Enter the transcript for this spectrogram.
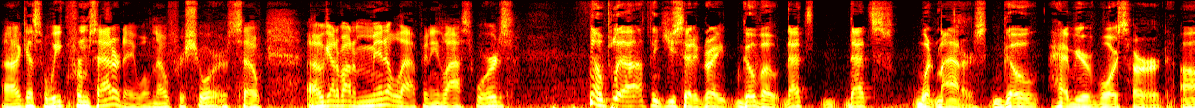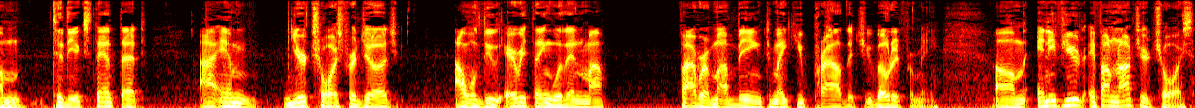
Uh, I guess a week from Saturday, we'll know for sure. So, uh, we got about a minute left. Any last words? No, please, I think you said it great. Go vote. That's that's what matters. Go have your voice heard. Um, to the extent that I am your choice for judge, I will do everything within my fiber of my being to make you proud that you voted for me. Um, and if you if I'm not your choice,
